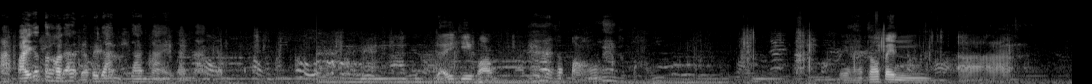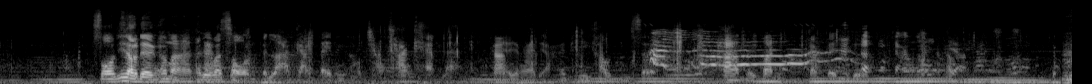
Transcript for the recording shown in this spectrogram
อะไปก็ต่อแล้วเดี๋ยวไปด้านด้านในด้านในครับเดี๋ยวอีกทีของห้ากระป๋องห้ากระป๋องเนี่ยฮะก็เป็นอ่า โซนที่เราเดินเข้ามาเขาเรียกว่าโซนเป็นลานกลางเต็นท์ของช้างช้างแคมป์แล้วเดี๋ยวยังไงเดี๋ยวให้พี่เขาอินเสิร์ตภาพในวันกลางเต็นท์ให้ดูนะครับ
